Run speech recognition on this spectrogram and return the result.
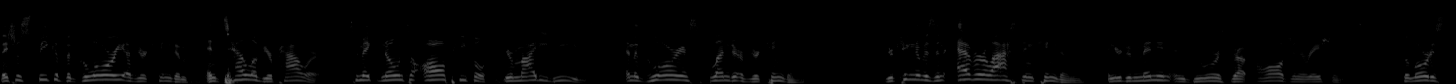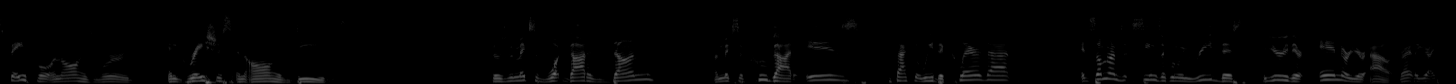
They shall speak of the glory of your kingdom and tell of your power, to make known to all people your mighty deeds and the glorious splendor of your kingdom. Your kingdom is an everlasting kingdom, and your dominion endures throughout all generations. The Lord is faithful in all his words and gracious in all his deeds. There's a mix of what God has done, a mix of who God is, the fact that we declare that, and sometimes it seems like when we read this, that you're either in or you're out, right? Like you're like,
